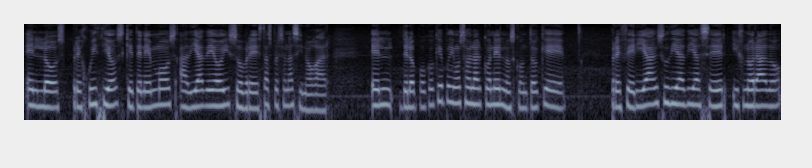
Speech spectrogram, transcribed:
en los prejuicios que tenemos a día de hoy sobre estas personas sin hogar. Él, de lo poco que pudimos hablar con él, nos contó que prefería en su día a día ser ignorado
